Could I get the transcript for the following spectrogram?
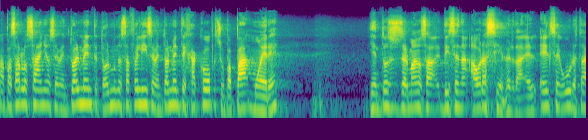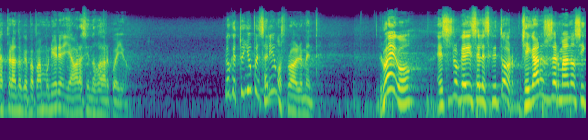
a pasar los años, eventualmente todo el mundo está feliz, eventualmente Jacob, su papá, muere y entonces sus hermanos ah, dicen, ahora sí es verdad, él, seguro estaba esperando que papá muriera y ahora sí nos va a dar cuello. Lo que tú y yo pensaríamos probablemente. Luego, eso es lo que dice el escritor, llegaron sus hermanos y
